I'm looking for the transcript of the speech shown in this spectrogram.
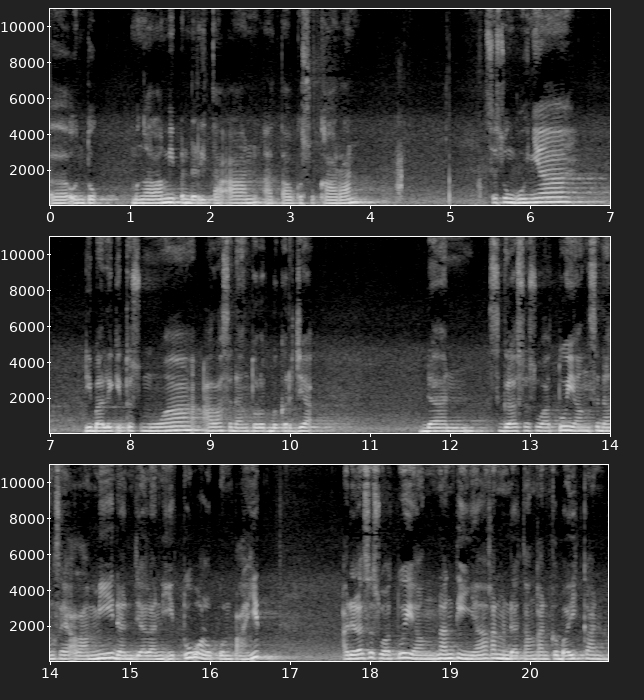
uh, untuk mengalami penderitaan atau kesukaran, sesungguhnya di balik itu semua Allah sedang turut bekerja dan segala sesuatu yang sedang saya alami dan jalani itu walaupun pahit adalah sesuatu yang nantinya akan mendatangkan kebaikan.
